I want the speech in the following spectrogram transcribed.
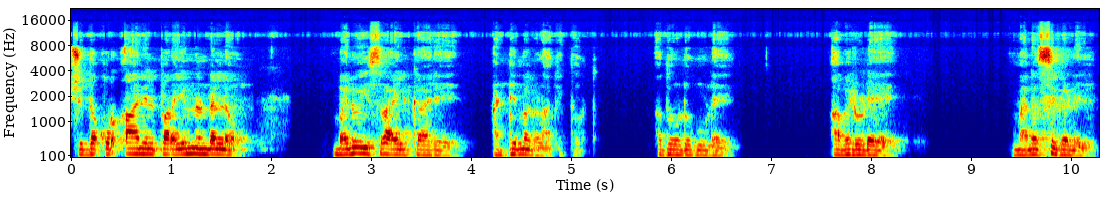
ശുദ്ധ ഖുർആാനിൽ പറയുന്നുണ്ടല്ലോ ബനു ഇസ്രായേൽക്കാരെ അടിമകളാക്കി തീർത്തു. അതോടുകൂടെ അവരുടെ മനസ്സുകളിൽ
